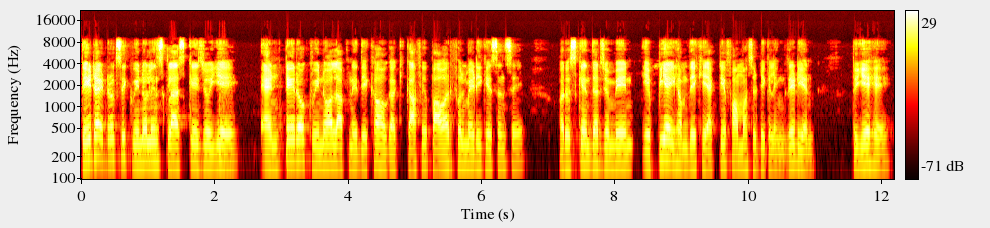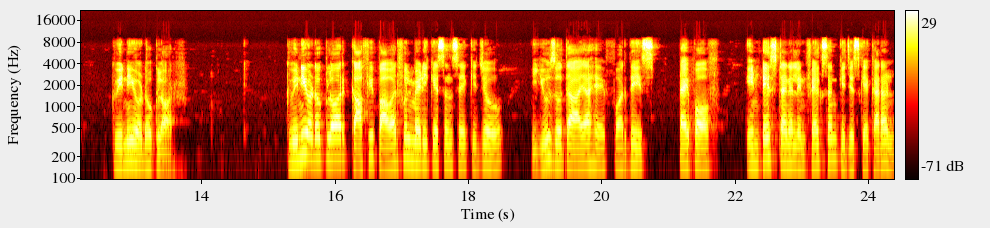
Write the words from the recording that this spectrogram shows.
eight hydroxyquinolines class के जो ये एंटेरोक्विनोल आपने देखा होगा कि काफ़ी पावरफुल मेडिकेशन है और उसके अंदर जो मेन एपीआई हम देखें एक्टिव फार्मास्यूटिकल इंग्रेडिएंट तो ये है क्विनियोडोक्लोर क्विनियोडोक्लोर काफ़ी पावरफुल मेडिकेशन से कि जो यूज़ होता आया है for this type of intestinal infection कि जिसके कारण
